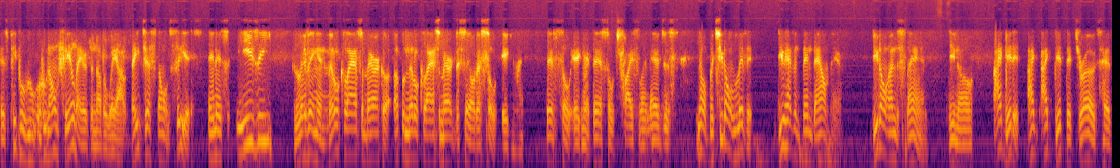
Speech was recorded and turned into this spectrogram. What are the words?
is people who, who don't feel there's another way out. They just don't see it. And it's easy living in middle class America, upper middle class America to say, oh, they're so ignorant. They're so ignorant. They're so trifling. They're just, no, but you don't live it. You haven't been down there. You don't understand. You know, I get it. I, I get that drugs has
